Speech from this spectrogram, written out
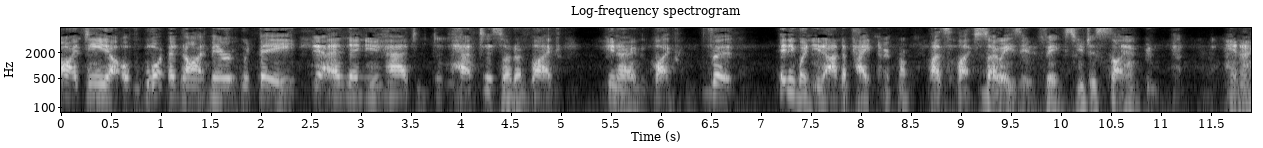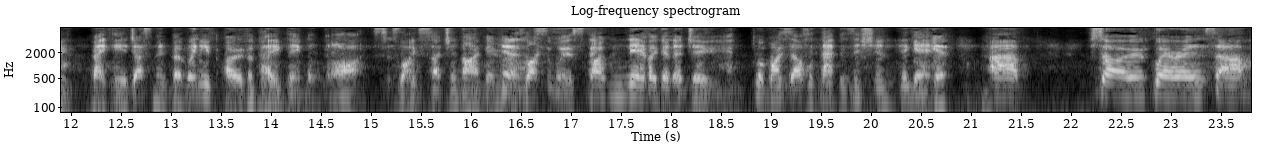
idea of what a nightmare it would be. Yeah. And then you had had to sort of like, you know, like for anyone you'd underpaid, no problem. It's like so easy to fix. You just like, you know, make the adjustment. But when you've overpaid people, oh, it's just like such a nightmare. Yeah, It's like the worst thing. I'm never gonna do put myself in that position again. Yeah. Um, so whereas um,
